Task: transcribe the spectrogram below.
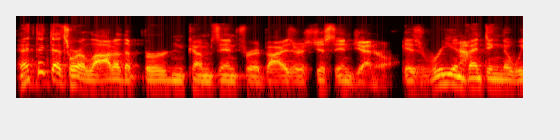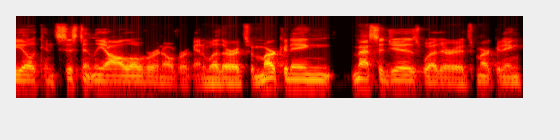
And I think that's where a lot of the burden comes in for advisors, just in general, is reinventing the wheel consistently all over and over again, whether it's marketing messages, whether it's marketing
